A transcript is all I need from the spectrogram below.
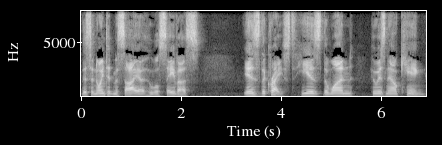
this anointed Messiah who will save us, is the Christ. He is the one who is now king.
